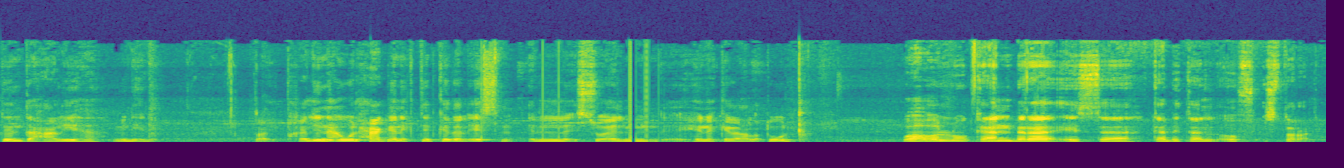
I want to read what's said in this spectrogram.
تنده عليها من هنا. طيب خلينا أول حاجة نكتب كده الاسم السؤال من هنا كده على طول. وهقول له كانبرا is the capital of Australia.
